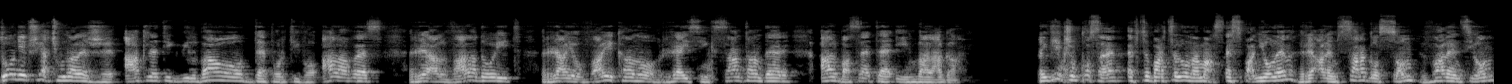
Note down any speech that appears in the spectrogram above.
Do nieprzyjaciół należy Athletic Bilbao, Deportivo Alaves, Real Valladolid, Rayo Vallecano, Racing Santander, Albacete i Malaga. Największą kosę FC Barcelona ma z Espaniolem, Realem Saragossą, Walencją,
